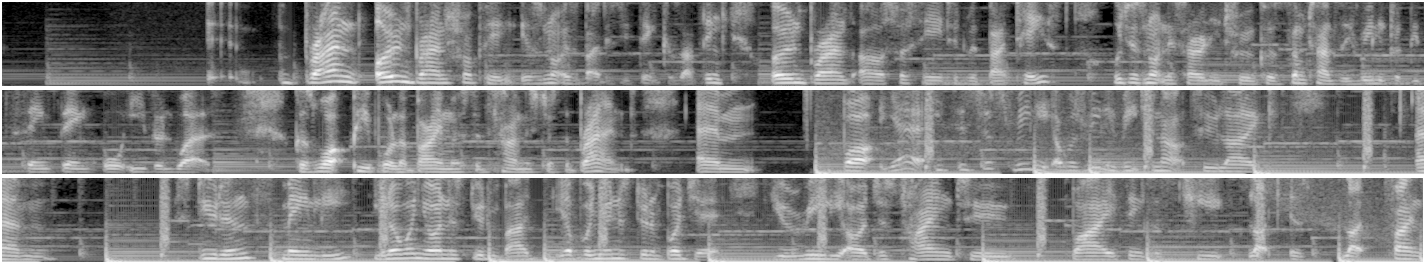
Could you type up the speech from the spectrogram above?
brand own brand shopping is not as bad as you think because I think own brands are associated with bad taste, which is not necessarily true because sometimes it really could be the same thing or even worse. Because what people are buying most of the time is just the brand. Um, but yeah, it, it's just really I was really reaching out to like um students mainly. You know, when you're on a student bad, yeah, when you're on a student budget, you really are just trying to buy things as cheap, like is like find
